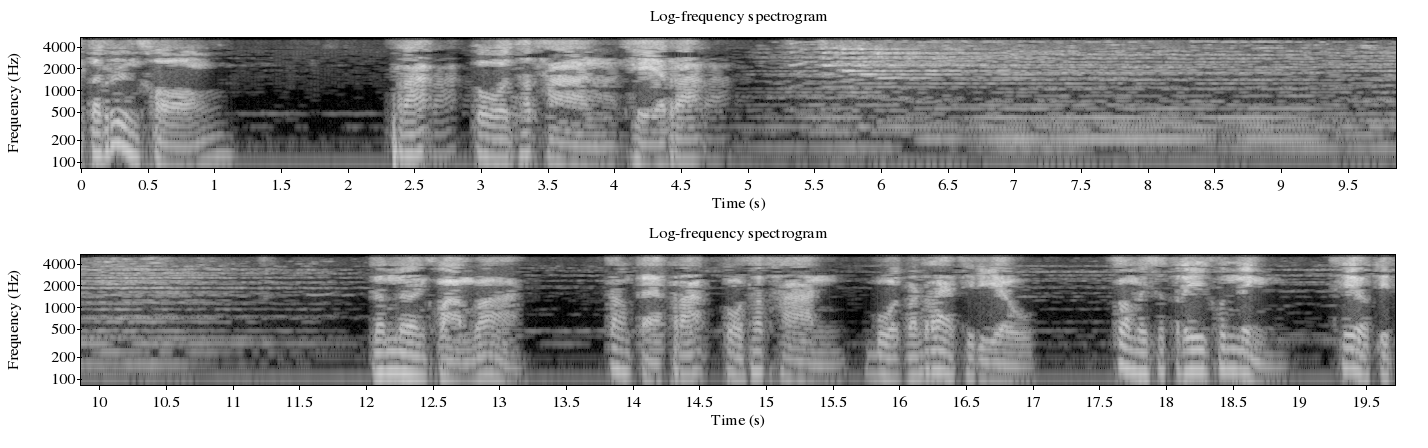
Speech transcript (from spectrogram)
ฐต่อไปเรื่องของ พระโกฏฐานเถระ ดำเนินความว่าตั้งแต่พระโกฏฐานบวชวันแรกทีเดียว ก็มีสตรีคนหนึ่ง เที่ยวติด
